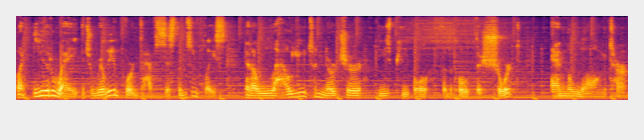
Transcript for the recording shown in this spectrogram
But either way, it's really important to have systems in place that allow you to nurture these people for the, both the short and the long term.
